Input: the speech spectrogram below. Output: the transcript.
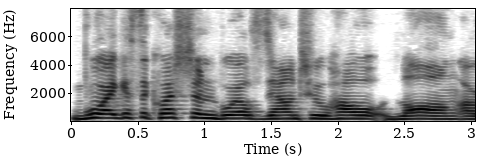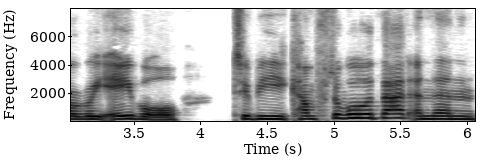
well, I guess the question boils down to how long are we able to be comfortable with that? And then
